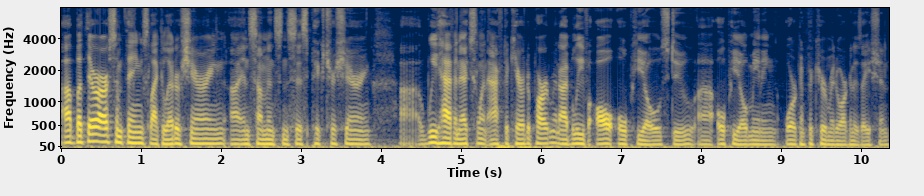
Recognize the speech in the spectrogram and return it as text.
Uh, but there are some things like letter sharing, uh, in some instances, picture sharing. Uh, we have an excellent aftercare department. I believe all OPOs do, uh, OPO meaning Organ Procurement Organization.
